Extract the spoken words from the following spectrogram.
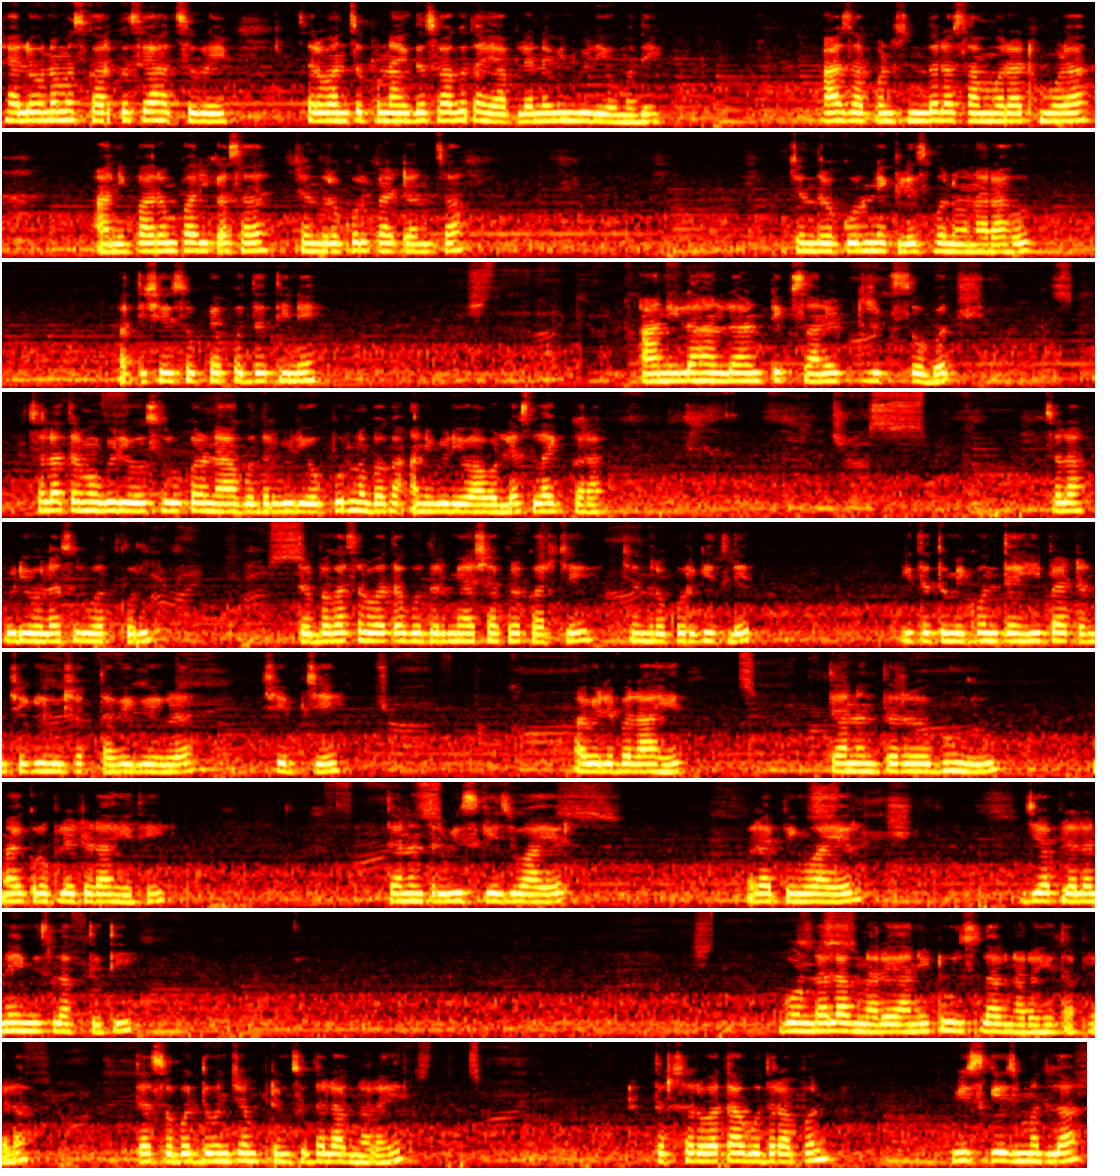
Hello नमस्कार. कसे आहात सगळे? सर्वांचं पुन्हा एकदा स्वागत आहे आपल्या नवीन व्हिडिओमध्ये. आज आपण सुंदर असा मराठमोळा आणि पारंपरिक असा चंद्रकोर पॅटर्नचा चंद्रकोर नेकलेस बनवणार आहोत. अतिशय सोप्या पद्धतीने आणि लहान लहान टिप्स आणि ट्रिक्ससोबत चला तर मग व्हिडिओ सुरू करण्या अगोदर व्हिडिओ पूर्ण बघा आणि व्हिडिओ आवडल्यास लाईक करा. चला व्हिडिओला सुरुवात करू. तर बघा सर्वात अगोदर मी अशा प्रकारचे चंद्रकोर घेतलेत. इथं तुम्ही कोणत्याही पॅटर्नचे घेऊ शकता वेगवेगळ्या शेपचे अवेलेबल आहेत. त्यानंतर घुंगरू मायक्रोप्लेटेड आहेत हे. त्यानंतर वीस गेज वायर रॅपिंग वायर जी आपल्याला नेहमीच लागते ती. गोंडा लागणार आहे आणि टूल्स लागणार आहेत आपल्याला. त्यासोबत दोन जंपरिंगसुद्धा लागणार आहे. तर सर्वात अगोदर आपण वीस गेजमधला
